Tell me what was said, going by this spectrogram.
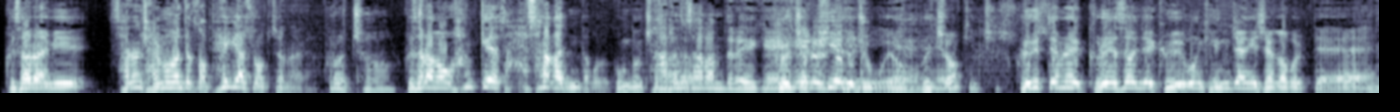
그 사람이 사람 잘못 만들었다고 폐기할 수는 없잖아요. 그렇죠. 그 사람하고 함께 다 살아가야 된다고요. 공동체가. 다른 사람들에게 그렇죠. 피해도 주고요. 예, 그렇죠. 그렇기 때문에 그래서 이제 교육은 굉장히 제가 볼 때,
